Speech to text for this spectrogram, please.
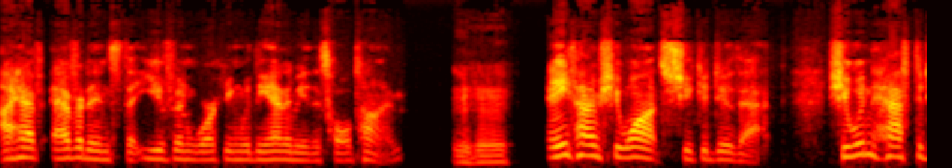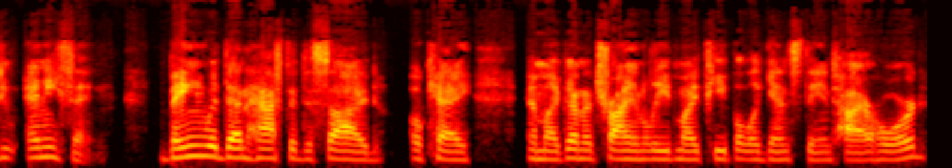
I have evidence that you've been working with the enemy this whole time. hmm Anytime she wants, she could do that. She wouldn't have to do anything. Baine would then have to decide, okay, am I going to try and lead my people against the entire horde?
